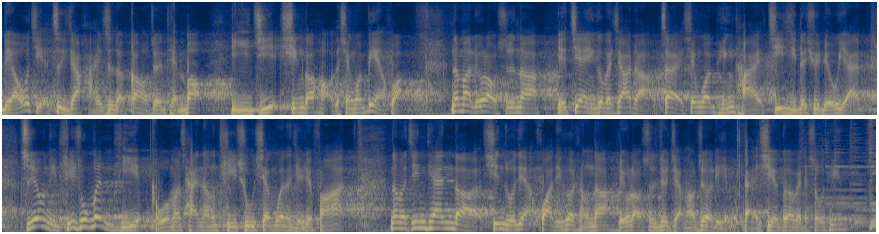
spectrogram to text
了解自己家孩子的高考志愿填报以及新高考的相关变化。那么刘老师呢，也建议各位家长在相关平台积极的去留言，只有。你提出问题，我们才能提出相关的解决方案。那么今天的新卓见话题课程呢，刘老师就讲到这里，感谢各位的收听。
